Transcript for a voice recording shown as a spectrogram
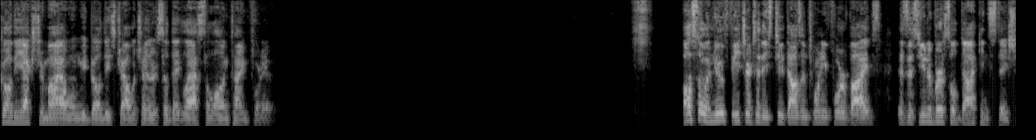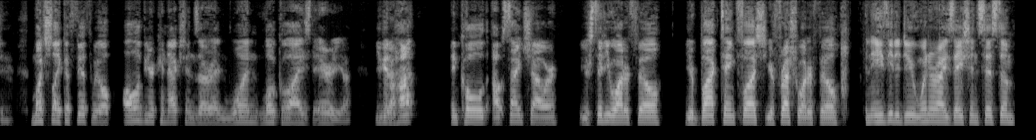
go the extra mile when we build these travel trailers so they last a long time for you. Also, a new feature to these 2024 Vibes is this universal docking station. Much like a fifth wheel, all of your connections are in one localized area. You get a hot and cold outside shower, your city water fill, your black tank flush, your freshwater fill, an easy to do winterization system,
